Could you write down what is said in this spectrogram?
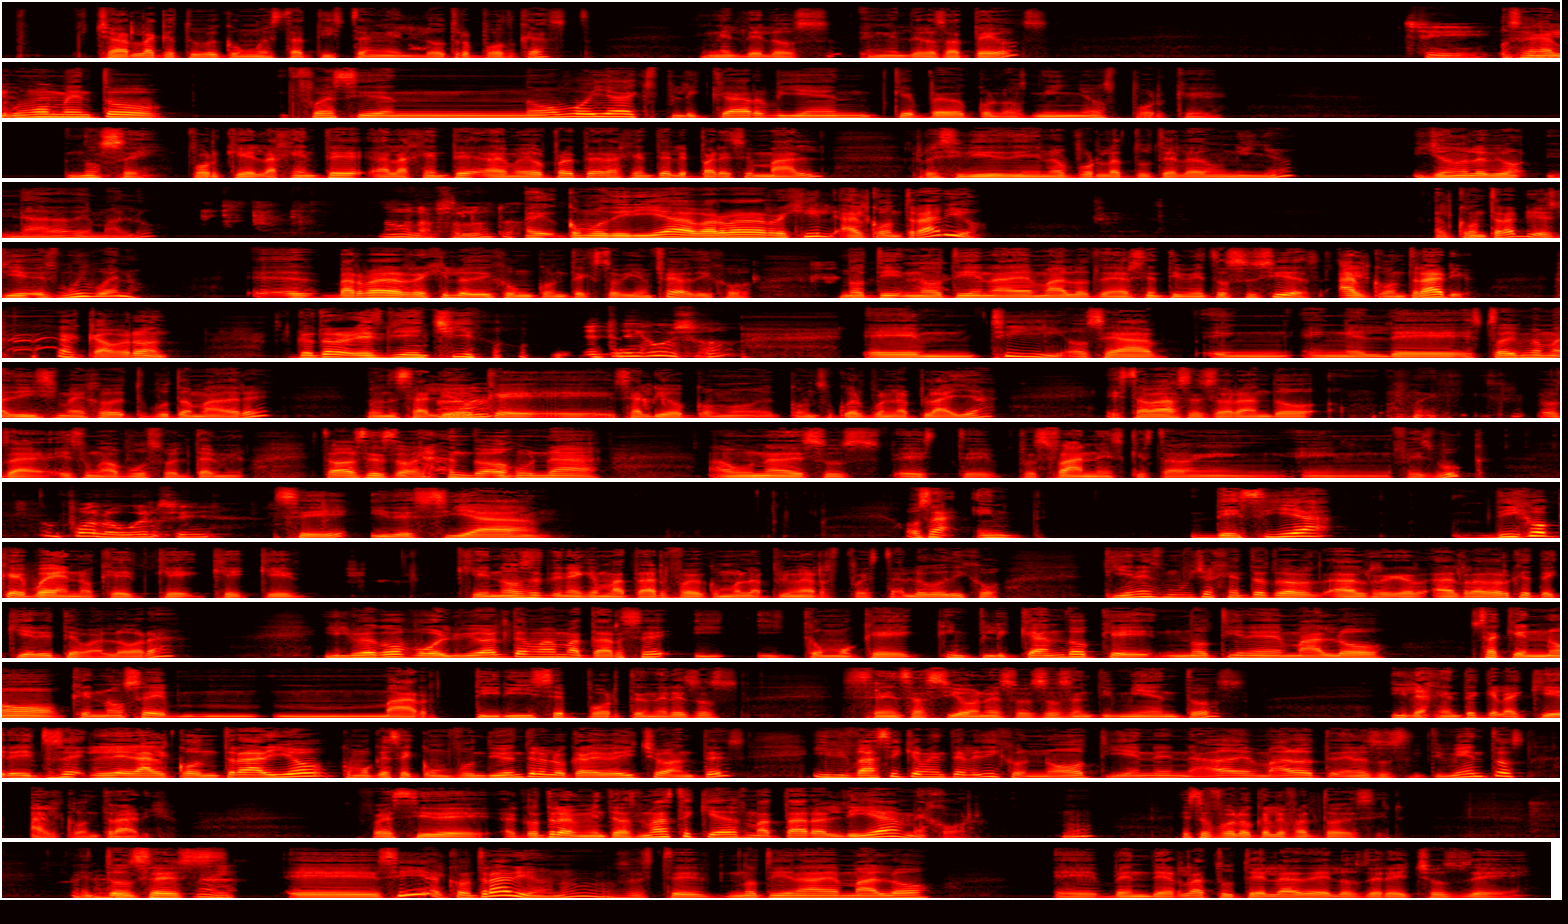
charla que tuve con un estatista en el otro podcast, en el de los, en el de los ateos. Sí. O sea, en algún este momento fue así de no voy a explicar bien qué pedo con los niños porque no sé, porque la gente, a la gente, a la mayor parte de la gente le parece mal recibir dinero por la tutela de un niño. Y yo no le veo nada de malo. No, en absoluto. Eh, como diría Bárbara Regil, al contrario. Al contrario, es, muy bueno. Eh, Bárbara Regil lo dijo en un contexto bien feo. Dijo, no, no tiene nada de malo tener sentimientos suicidas. Al contrario. Cabrón. Al contrario, es bien chido. ¿Te digo eso? Em, sí, o sea, en, en, el de Estoy mamadísima, hijo de tu puta madre, donde salió que eh, salió como con su cuerpo en la playa, estaba asesorando, o sea, es un abuso el término, estaba asesorando a una a una de sus este pues fans que estaban en, en Facebook. Un follower, sí. Sí, y decía, o sea, decía, dijo que bueno, que, que, que, que que no se tenía que matar, fue como la primera respuesta. Luego dijo, tienes mucha gente a tu alrededor que te quiere y te valora. Y luego volvió al tema de matarse y, y como que implicando que no tiene de malo, o sea, que no, que no se martirice por tener esas sensaciones o esos sentimientos y la gente que la quiere. Entonces, al contrario, como que se confundió entre lo que le había dicho antes y básicamente le dijo, no tiene nada de malo tener esos sentimientos, al contrario. Fue así de, al contrario, mientras más te quieras matar al día, mejor, ¿no? Eso fue lo que le faltó decir. Entonces, eh, sí, al contrario, ¿no? Este, no tiene nada de malo eh, vender la tutela de los derechos de,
